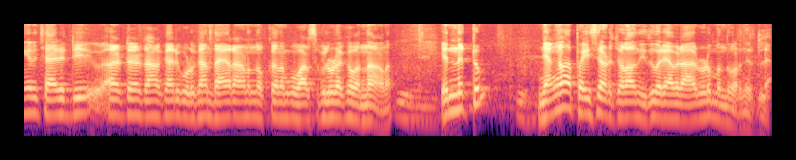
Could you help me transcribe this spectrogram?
ഇങ്ങനെ ചാരിറ്റി ആയിട്ട് ആൾക്കാർ കൊടുക്കാൻ തയ്യാറാണെന്നൊക്കെ നമുക്ക് വാട്സപ്പിലൂടെയൊക്കെ വന്നതാണ്. എന്നിട്ടും ഞങ്ങൾ ആ പൈസ അടച്ചോളാം ഇതുവരെ അവർ ആരോടും വന്ന് പറഞ്ഞിട്ടില്ല.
